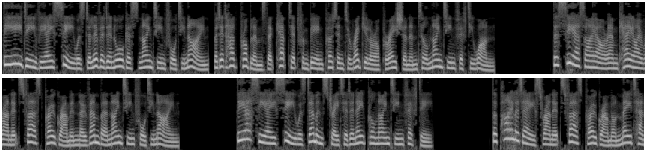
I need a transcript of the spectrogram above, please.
The EDVAC was delivered in August 1949, but it had problems that kept it from being put into regular operation until 1951. The CSIR-MKI ran its first program in November 1949. The SEAC was demonstrated in April 1950. The Pilot ACE ran its first program on May 10,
